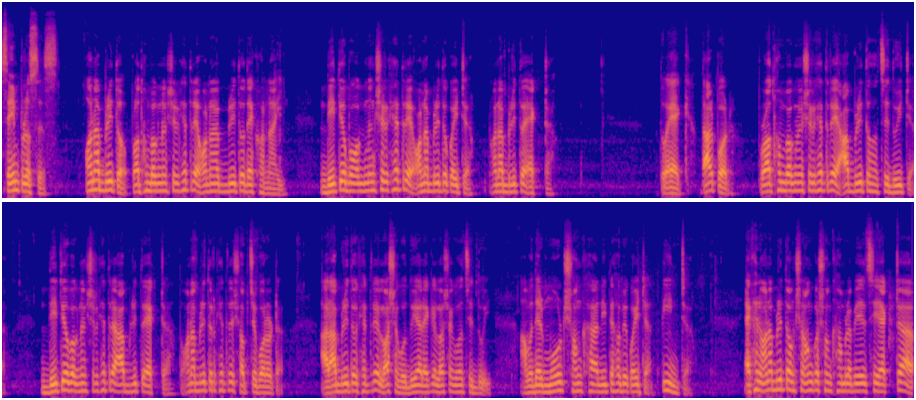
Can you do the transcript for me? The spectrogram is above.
সেম প্রসেস অনাবৃত, প্রথম ভগ্নাংশের ক্ষেত্রে অনাবৃত দেখো নাই। দ্বিতীয় ভগ্নাংশের ক্ষেত্রে অনাবৃত কয়টা? অনাবৃত একটা। তো এক। তারপর, প্রথম ভগ্নাংশের ক্ষেত্রে আবৃত হচ্ছে দুইটা। দ্বিতীয় ভগ্নাংশের ক্ষেত্রে আবৃত একটা। তো অনাবৃতর ক্ষেত্রে সবচেয়ে বড়টা। আর আবৃত ক্ষেত্রে লসাগু, দুই আর একে লসাগু হচ্ছে দুই। আমাদের মোট সংখ্যা নিতে হবে কয়টা? তিনটা। এখানে অনাবৃত অংশের অঙ্ক সংখ্যা আমরা পেয়েছি একটা, আর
